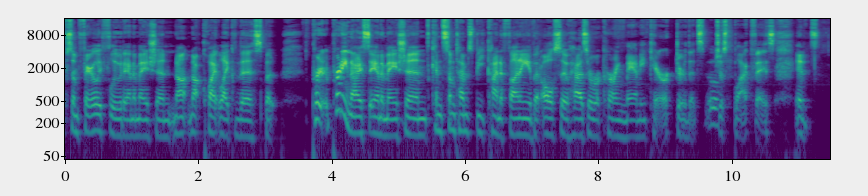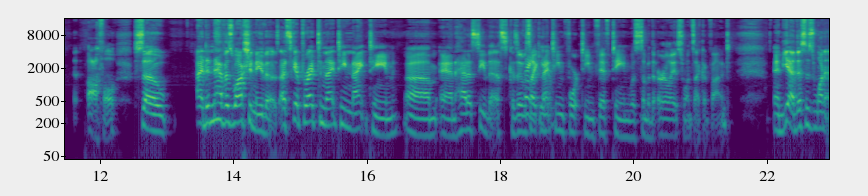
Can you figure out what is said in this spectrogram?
some fairly fluid animation, not not quite like this, but pretty pretty nice animation. Can sometimes be kind of funny, but also has a recurring mammy character that's just blackface. It's awful. So I didn't have us watch any of those. I skipped right to 1919 um, and had to see this because it was Thank like you. 1914, 15 was some of the earliest ones I could find. And yeah, this is one,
